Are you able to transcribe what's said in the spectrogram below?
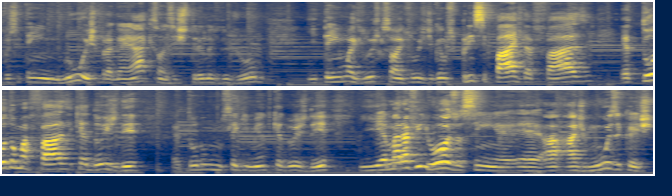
você tem luas pra ganhar, que são as estrelas do jogo, e tem umas luzes que são as luzes, digamos, principais da fase. É toda uma fase que é 2D. É todo um segmento que é 2D e é maravilhoso, assim, é- é, as músicas,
